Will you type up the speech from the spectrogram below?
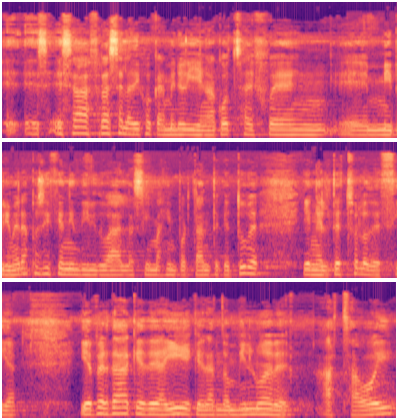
esa frase la dijo Carmelo Guillén Acosta y fue en, mi primera exposición individual así más importante que tuve y en el texto lo decía. Y es verdad que de ahí, que era en 2009, hasta hoy,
